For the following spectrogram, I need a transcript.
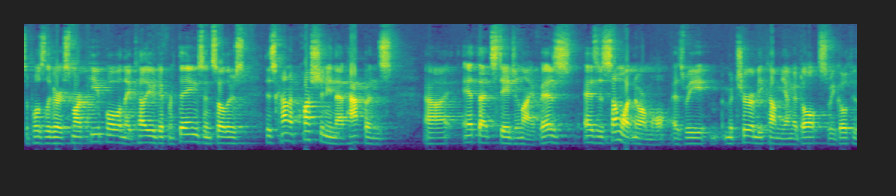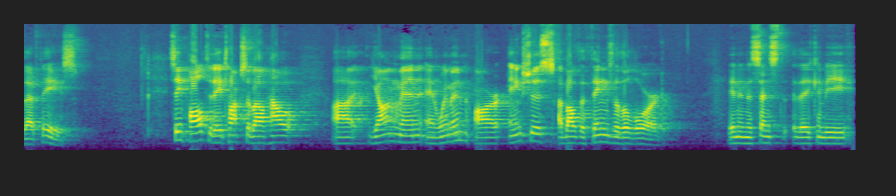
supposedly very smart people, and they tell you different things, and so there's this kind of questioning that happens uh, at that stage in life, as, as is somewhat normal as we mature and become young adults, we go through that phase. St. Paul today talks about how uh, young men and women are anxious about the things of the Lord. And in a sense, they can be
